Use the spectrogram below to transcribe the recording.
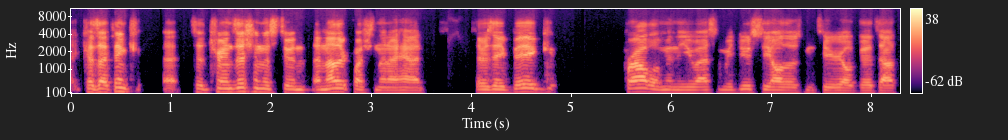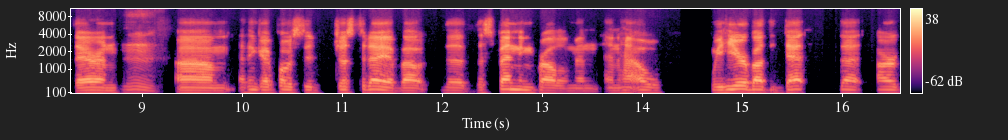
because I think uh, to transition this to another question that I had, there's a big problem in the U.S. and we do see all those material goods out there. And mm. um, I think I posted just today about the the spending problem and and how we hear about the debt that our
